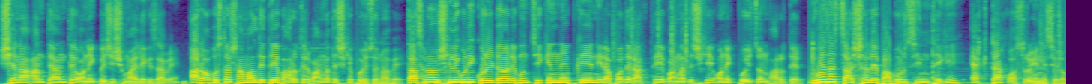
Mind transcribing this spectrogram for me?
সেনা আনতে আনতে অনেক বেশি সময় লেগে যাবে। আর অবস্থা সামাল দিতে ভারতের বাংলাদেশকে প্রয়োজন হবে। তাছাড়াও শিলিগুড়ি করিডর এবং চিকেন নেপকে নিরাপদে রাখতে বাংলাদেশকে অনেক প্রয়োজন ভারতের। দু সালে বাবর চীন থেকে একটা অস্ত্র এনেছিল।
